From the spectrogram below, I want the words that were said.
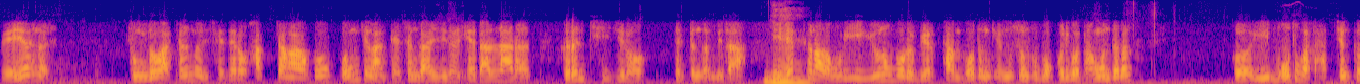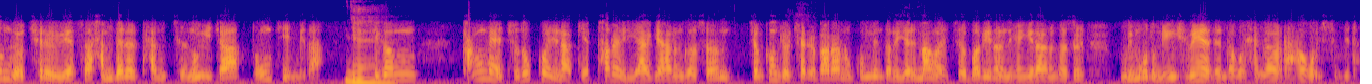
외연을 중도와 젊은 세대로 확장하고 공정한 대선 관리를 해달라는 그런 취지로 했던 겁니다. 예. 이 대표나 우리 윤 후보를 비롯한 모든 경선 후보 그리고 당원들은 그 이 모두가 다 정권 교체를 위해서 한 배를 탄 전우이자 동지입니다. 예. 지금 당내 주도권이나 개파를 이야기하는 것은 정권 교체를 바라는 국민들의 열망을 저버리는 행위라는 것을 우리 모두 명심해야 된다고 생각을 하고 있습니다.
